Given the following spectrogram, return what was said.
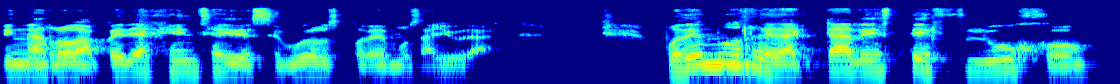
en arroba pediagencia y de seguro los podemos ayudar. Podemos redactar este flujo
